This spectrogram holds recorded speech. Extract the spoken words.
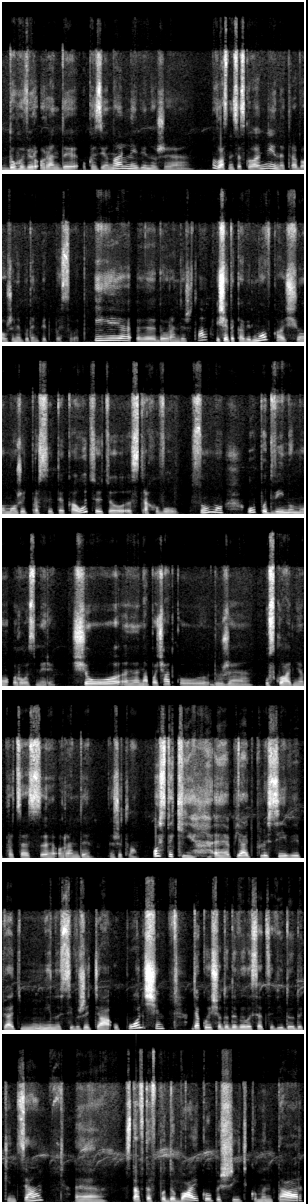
договір оренди оказіональний, він уже ну, власниця сказала, ні, не треба, вже не будемо підписувати. І е, до оренди житла. І ще така відмовка, що можуть просити кауцію, цю страхову суму у подвійному розмірі, що е, на початку дуже ускладнює процес е, оренди житла. Ось такі 5 плюсів і 5 мінусів життя у Польщі. Дякую, що додивилися це відео до кінця. Е, Ставте вподобайку, пишіть коментар, е,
